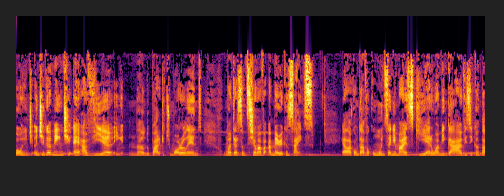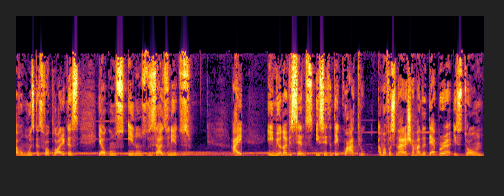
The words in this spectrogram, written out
Bom, gente, antigamente é, havia na, no parque Tomorrowland uma atração que se chamava American Science. Ela contava com muitos animais que eram amigáveis e cantavam músicas folclóricas e alguns hinos dos Estados Unidos. Aí, em 1974, uma funcionária chamada Deborah Stone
